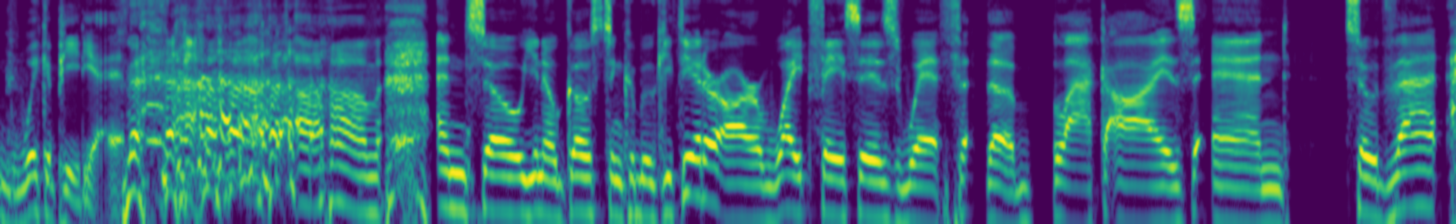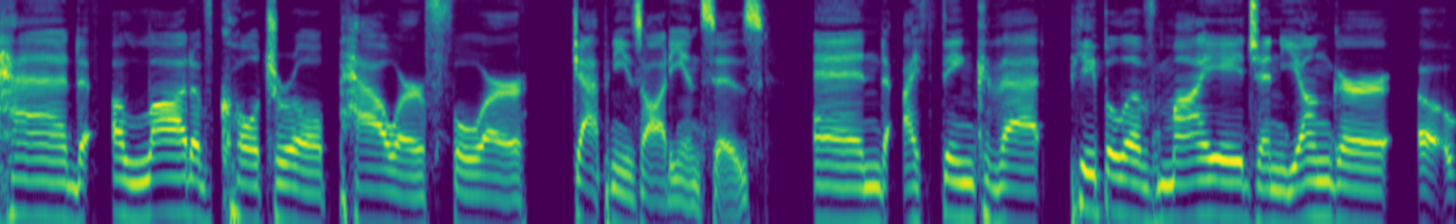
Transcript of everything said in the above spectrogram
Wikipedia it. um, and so, you know, ghosts in kabuki theater are white faces with the black eyes. And so that had a lot of cultural power for Japanese audiences. And I think that people of my age and younger, uh,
